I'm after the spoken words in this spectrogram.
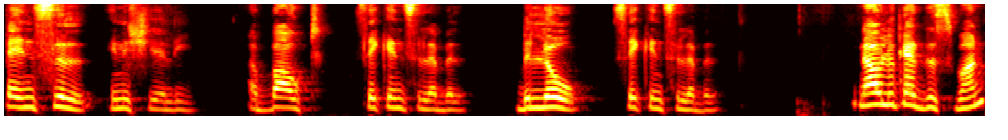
pencil initially, about second syllable, below second syllable. Now look at this one.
